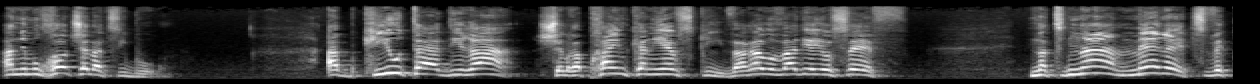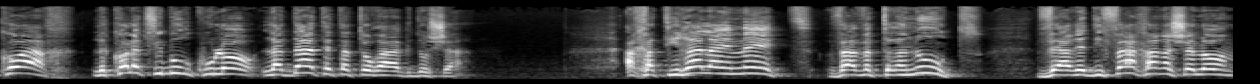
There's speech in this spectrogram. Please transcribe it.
הנמוכות של הציבור. הבקיאות האדירה של רב חיים קנייבסקי והרב עובדיה יוסף נתנה מרץ וכוח לכל הציבור כולו לדעת את התורה הקדושה. החתירה לאמת והוותרנות והרדיפה אחר השלום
